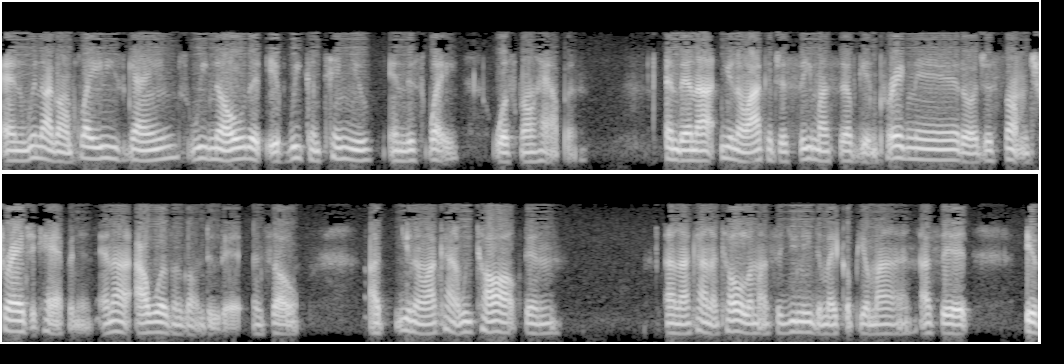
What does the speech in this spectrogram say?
and we're not going to play these games. We know that if we continue in this way, what's going to happen. And then I, you know, I could just see myself getting pregnant or just something tragic happening, and I, I wasn't going to do that. And so, I, you know, I kind of we talked and and I kind of told him, I said, you need to make up your mind. I said, if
